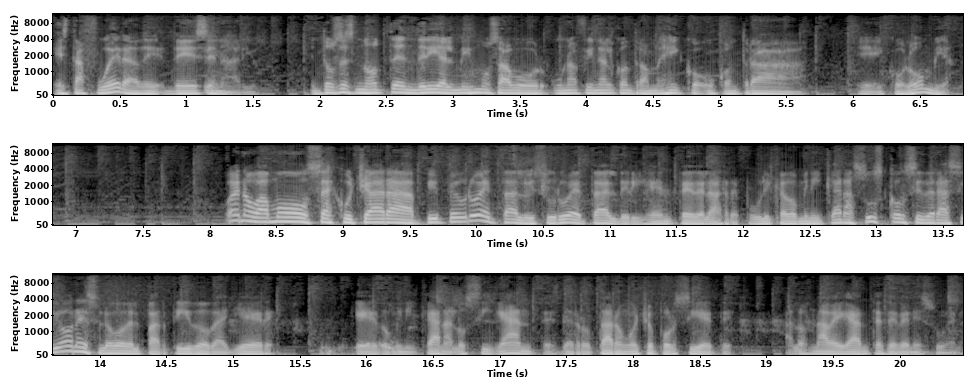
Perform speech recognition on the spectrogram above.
está fuera de, de escenario. Entonces no tendría el mismo sabor una final contra México o contra eh, Colombia. Bueno, vamos a escuchar a Pipe Urueta, Luis Urueta, el dirigente de la República Dominicana, sus consideraciones luego del partido de ayer que Dominicana, los gigantes, derrotaron 8 por 7 a los navegantes de Venezuela.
